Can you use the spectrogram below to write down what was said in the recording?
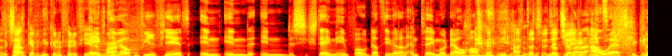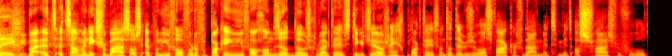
wat ik zeg, ik heb het niet kunnen verifiëren, Heeft maar... hij wel geverifieerd in, in, de, in de systeeminfo dat hij wel een M2-model had? ja, dat, dat, dat je gewoon een niet. oude hebt gekregen. Maar het, het zou me niks verbazen als Apple in ieder geval voor de verpakking in ieder geval gewoon dezelfde doos gebruikt heeft, stickertje eroverheen geplakt heeft. Want dat hebben ze wel eens vaker gedaan met, met accessoires bijvoorbeeld.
